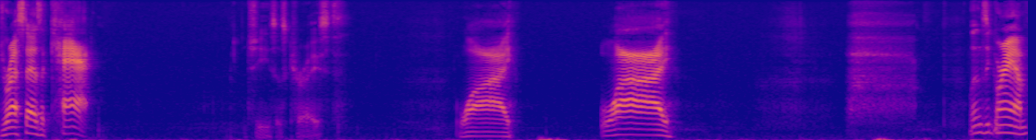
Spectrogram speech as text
dressed as a cat. Jesus Christ. Why? Why? Lindsey Graham,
